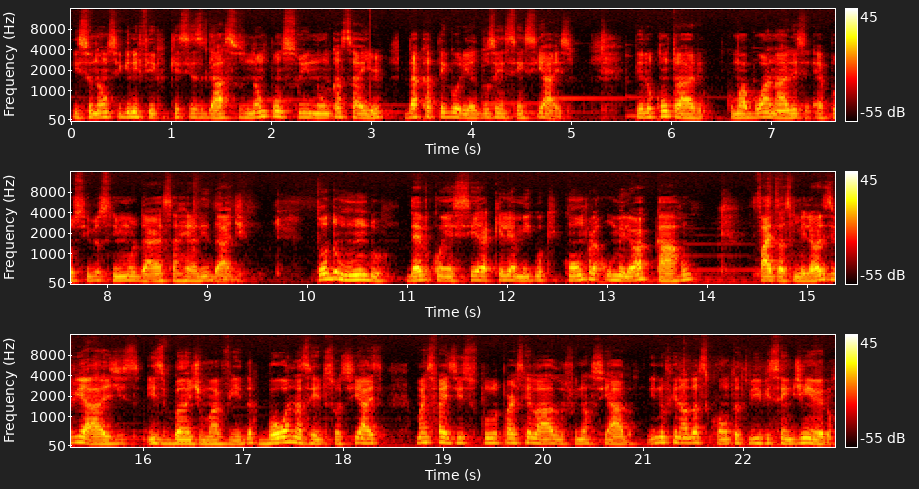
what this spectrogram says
isso não significa que esses gastos não possuem nunca sair da categoria dos essenciais. Pelo contrário, com uma boa análise é possível sim mudar essa realidade. Todo mundo deve conhecer aquele amigo que compra o melhor carro, faz as melhores viagens, esbanja uma vida boa nas redes sociais, mas faz isso tudo parcelado, financiado e no final das contas vive sem dinheiro.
